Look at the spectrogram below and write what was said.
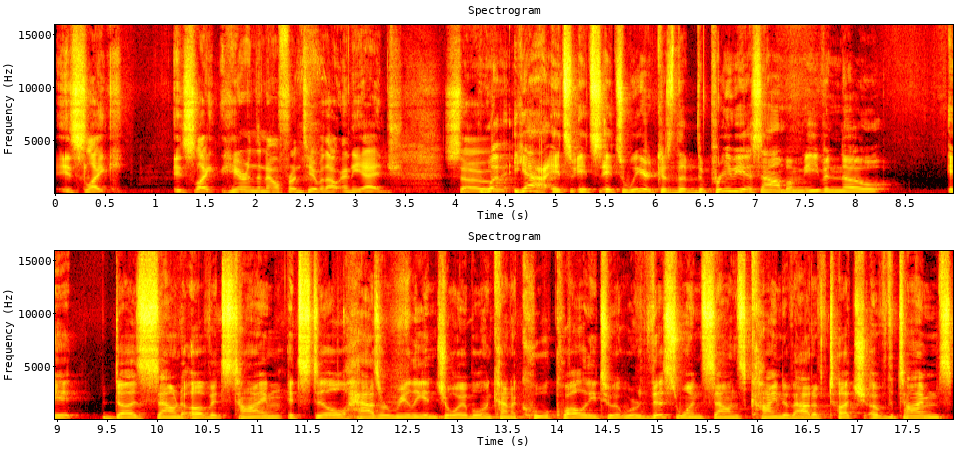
it's like it's like Hear in the Now Frontier without any edge. So Well, yeah, it's it's it's weird because the the previous album, even though it does sound of its time, it still has a really enjoyable and kind of cool quality to it. Where this one sounds kind of out of touch of the times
